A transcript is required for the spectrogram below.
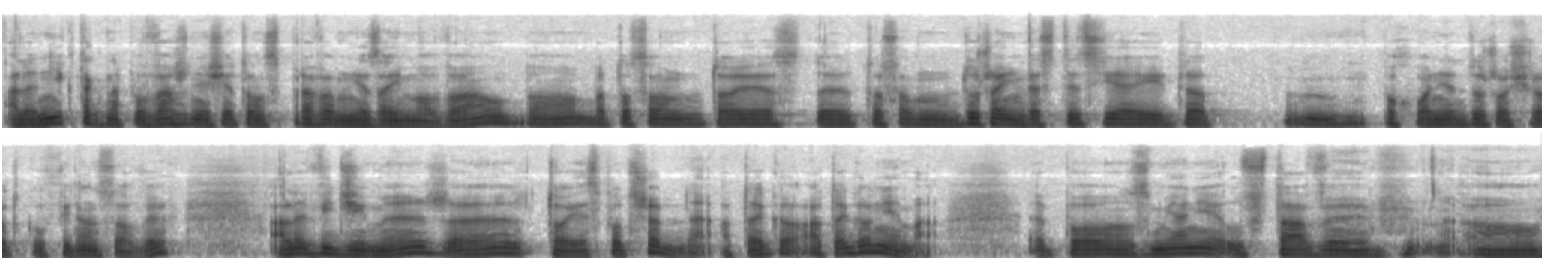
ale nikt tak na poważnie się tą sprawą nie zajmował, bo, bo to, są, to, jest, to są duże inwestycje i to pochłonie dużo środków finansowych, ale widzimy, że to jest potrzebne, a tego, a tego nie ma. Po zmianie ustawy o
